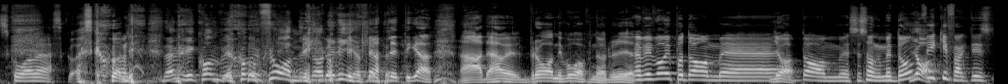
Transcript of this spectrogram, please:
Skåne. Ska, det, Nej, vi kom, vi kom ifrån nörderiet lite. lite grann. Ja, det här var bra nivå för nörderiet. Ja, vi var ju på dam, eh, Ja. damsäsongen, men de Ja. fick ju faktiskt,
